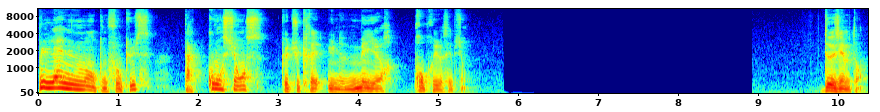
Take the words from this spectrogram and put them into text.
pleinement ton focus, ta conscience que tu crées une meilleure proprioception. Deuxième temps,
